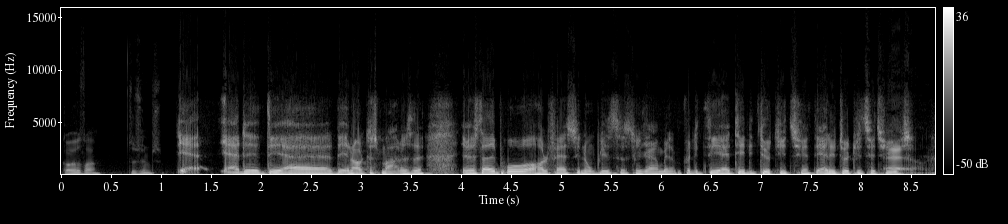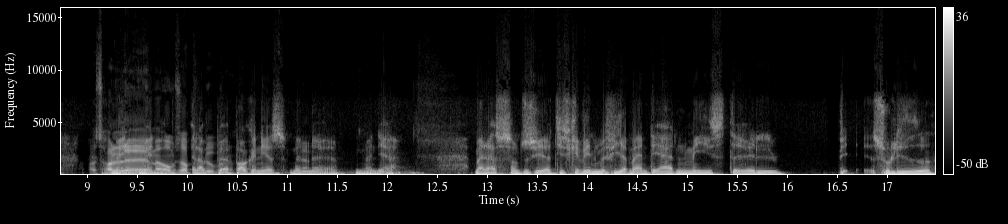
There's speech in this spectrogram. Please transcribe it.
går ud fra du synes? Ja, ja det, det, er, det er nok det smarteste. Jeg vil stadig prøve at holde fast i nogle blitzes en gang imellem, fordi det er, det er de dygtige til. Det er de dygtige til Chiefs. Ja, ja. Og så holde men, Mahomes op eller, på Buccaneers, men ja. Øh, men ja. Men altså, som du siger, de skal vinde med fire mand. Det er den mest øh, solide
